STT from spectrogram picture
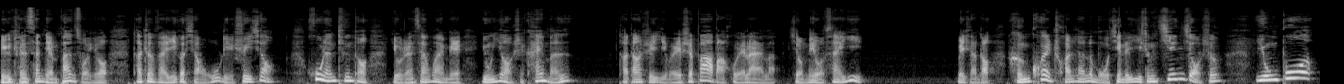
凌晨三点半左右，她正在一个小屋里睡觉，忽然听到有人在外面用钥匙开门。她当时以为是爸爸回来了，就没有在意。没想到很快传来了母亲的一声尖叫声：“永波！”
